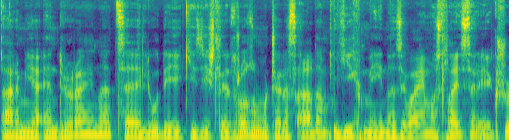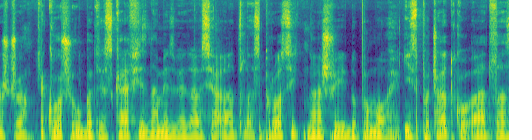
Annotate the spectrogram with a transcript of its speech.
армія Ендрю Райана це люди, які зійшли з розуму через Адам. Їх ми і називаємо слайсери, якщо що. Також у батискафі з нами зв'язався Атлас, просить нашої допомоги. І спочатку Атлас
